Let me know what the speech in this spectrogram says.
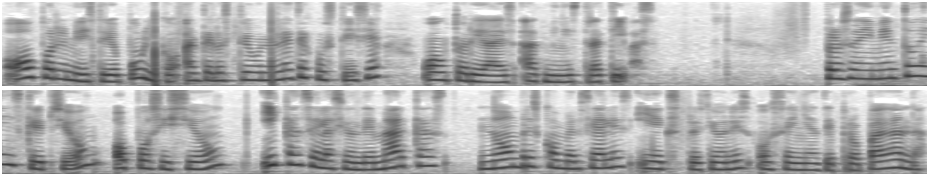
o por el Ministerio Público ante los tribunales de justicia o autoridades administrativas. Procedimiento de inscripción, oposición y cancelación de marcas, nombres comerciales y expresiones o señas de propaganda.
